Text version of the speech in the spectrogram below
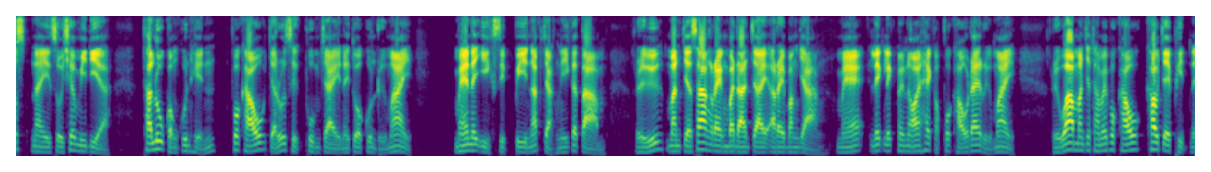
สต์ในโซเชียลมีเดียถ้าลูกของคุณเห็น พวกเขาจะรู้สึกภูมิใจในตัวคุณหรือไม่ แม้ในอีก 10 ปีนับจากนี้ก็ตาม หรือมันจะสร้างแรงบันดาลใจอะไรบางอย่าง แม้เล็กๆ น้อยๆ ให้กับพวกเขาได้หรือไม่ หรือว่ามันจะทำให้พวกเขาเข้าใจผิดใน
